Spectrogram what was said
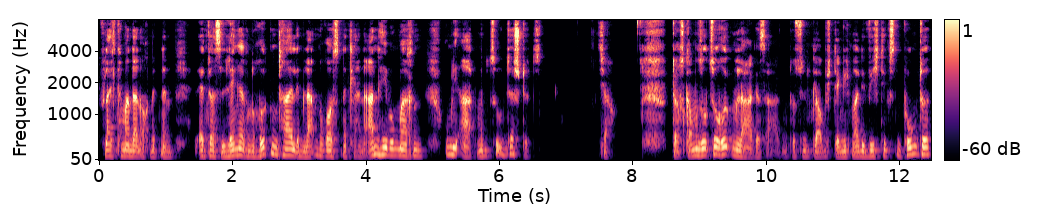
Vielleicht kann man dann auch mit einem etwas längeren Rückenteil im Lattenrost eine kleine Anhebung machen, um die Atmung zu unterstützen. Tja, das kann man so zur Rückenlage sagen. Das sind, glaube ich, denke ich mal, die wichtigsten Punkte.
